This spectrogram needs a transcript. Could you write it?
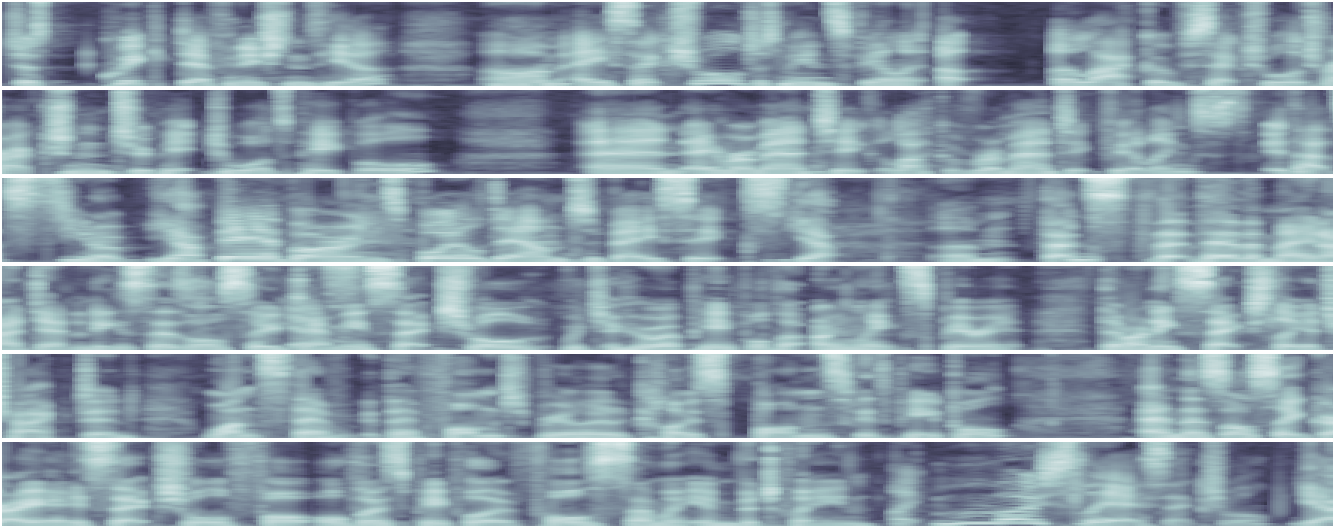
just quick definitions here. Um, Mm-hmm. Asexual just means feeling a, a lack of sexual attraction to pe- towards people, and aromantic lack of romantic feelings. That's you know Yep. bare bones, boiled down to basics. Yep. Um, That's th- they're the main identities. There's also Yes. demisexual, which who are people that only experience they're only sexually attracted once they've they've formed really close bonds with people. And there's also grey asexual for all those people that fall somewhere in between. like mostly asexual. Yeah.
